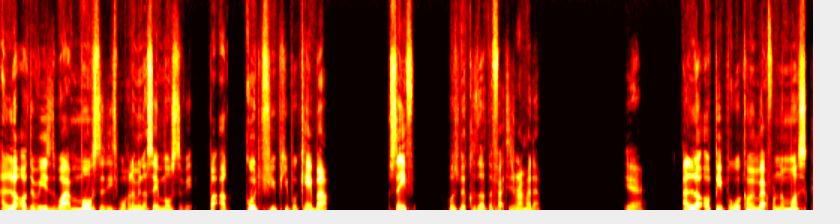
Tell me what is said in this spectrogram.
a lot of the reasons why most of these, well, let me not say most of it, but a good few people came out safe was because of the fact it's Ramadan. yeah. A lot of people were coming back from the mosque.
